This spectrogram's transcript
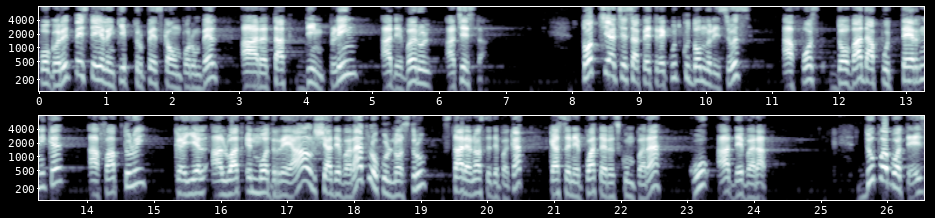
pogorât peste el în chip trupesc ca un porumbel, a arătat din plin adevărul acesta. Tot ceea ce s-a petrecut cu Domnul Isus a fost dovada puternică a faptului că El a luat în mod real și adevărat locul nostru, starea noastră de păcat, ca să ne poată răscumpăra cu adevărat. După botez,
